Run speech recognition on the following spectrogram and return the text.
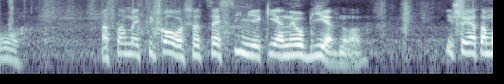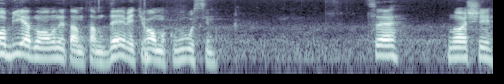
О. А саме цікаве, що це сім'ї, які я не об'єднував. І що я там об'єднував, вони там, там 9 ромок, 8. Це наші.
